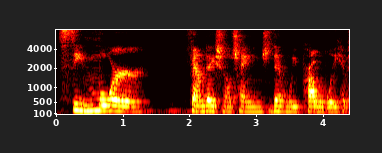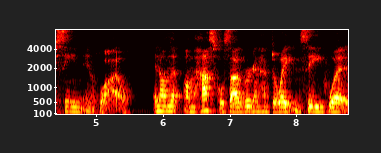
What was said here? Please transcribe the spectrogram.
see more foundational change than we probably have seen in a while. And on the on the high school side, we're going to have to wait and see what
